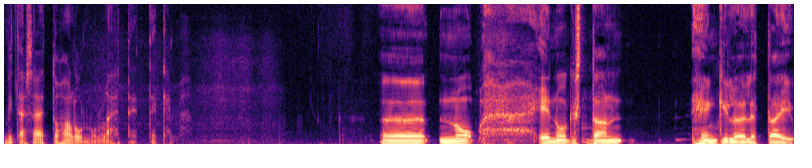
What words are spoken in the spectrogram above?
mitä sä et ole halunnut lähteä tekemään? Öö, no en oikeastaan henkilöille tai,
